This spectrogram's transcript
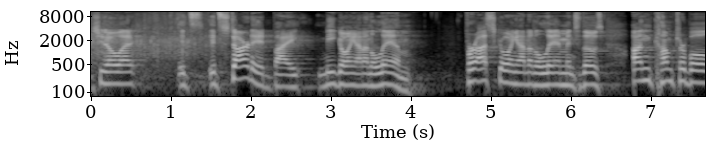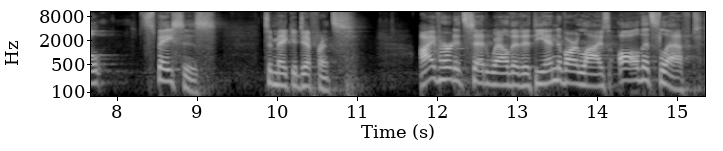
But you know what? It's, it started by me going out on a limb, for us going out on a limb into those uncomfortable spaces to make a difference. I've heard it said well that at the end of our lives, all that's left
